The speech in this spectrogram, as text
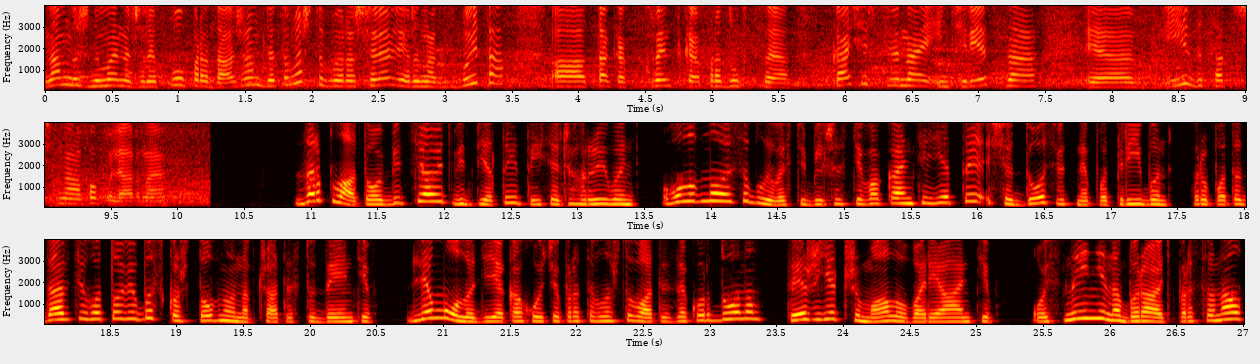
Нам нужны менеджеры по продажам для того, чтобы расширяли рынок сбыта, а, так как украинская продукция качественная, интересная э, и достаточно популярная. Зарплату обіцяють від 5 тисяч гривень. Головною особливостю більшості вакансій є те, що досвід не потрібен. Роботодавці готові безкоштовно навчати студентів. Для молоді, яка хоче працевлаштуватись за кордоном, теж є чимало варіантів. Ось нині набирають персонал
